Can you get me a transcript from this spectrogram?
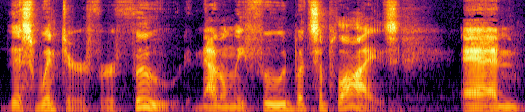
this winter for food, not only food, but supplies. And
